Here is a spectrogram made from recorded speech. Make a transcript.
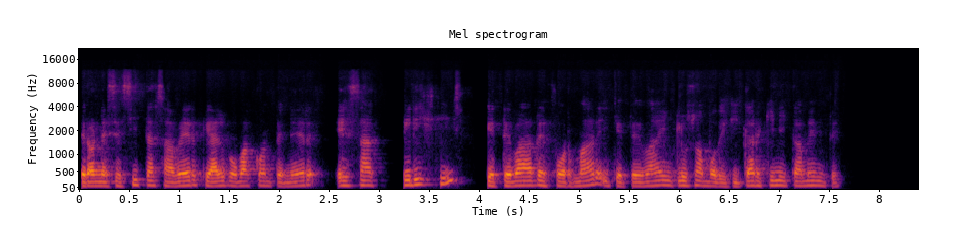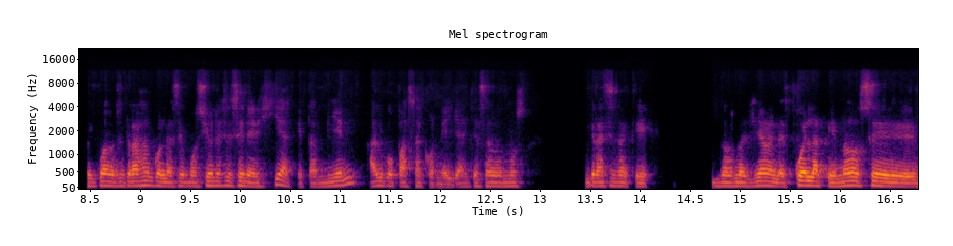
Pero necesita saber que algo va a contener esa crisis que te va a deformar y que te va incluso a modificar químicamente. Y cuando se trabajan con las emociones es energía, que también algo pasa con ella. Ya sabemos, gracias a que nos enseñaron en la escuela, que no se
